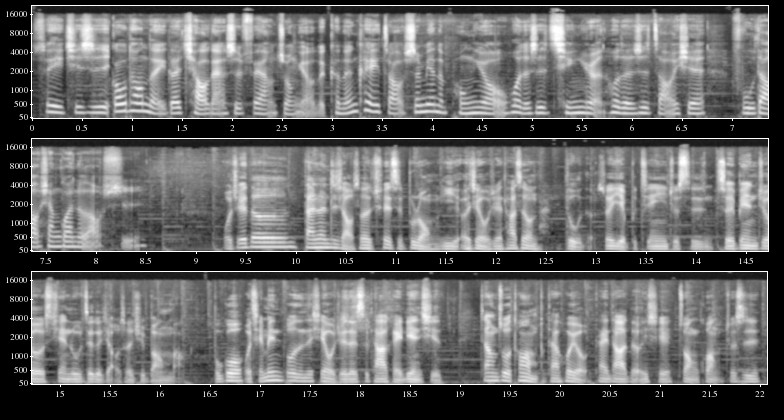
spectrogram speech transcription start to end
所以其实沟通的一个桥梁是非常重要的，可能可以找身边的朋友，或者是亲人，或者是找一些辅导相关的老师。我觉得担任这角色确实不容易，而且我觉得它是有难度的，所以也不建议就是随便就陷入这个角色去帮忙。不过我前面说的那些，我觉得是大家可以练习，这样做通常不太会有太大的一些状况，就是。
